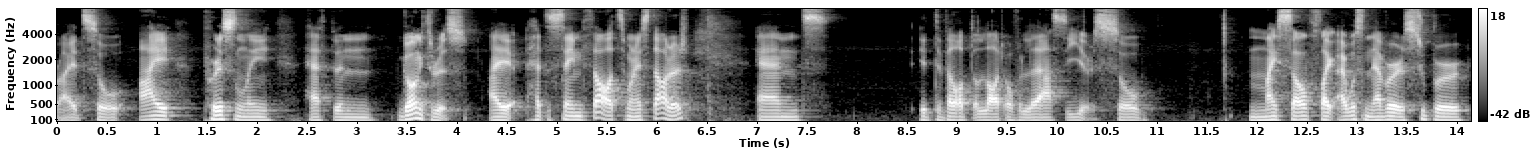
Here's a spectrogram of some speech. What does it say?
right? So I personally have been going through this. I had the same thoughts when I started, and it developed a lot over the last years. So myself like i was never a super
